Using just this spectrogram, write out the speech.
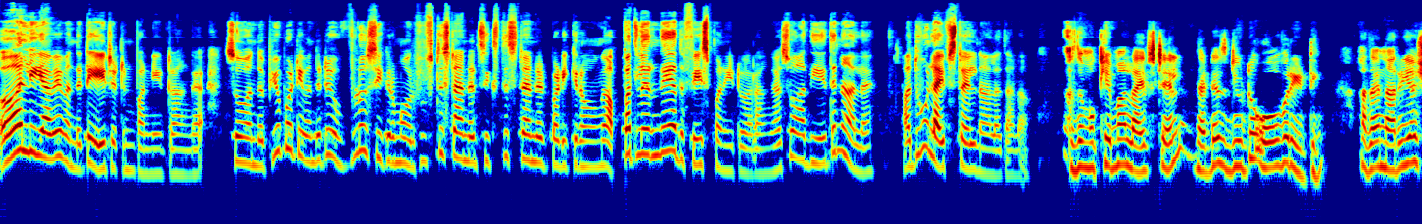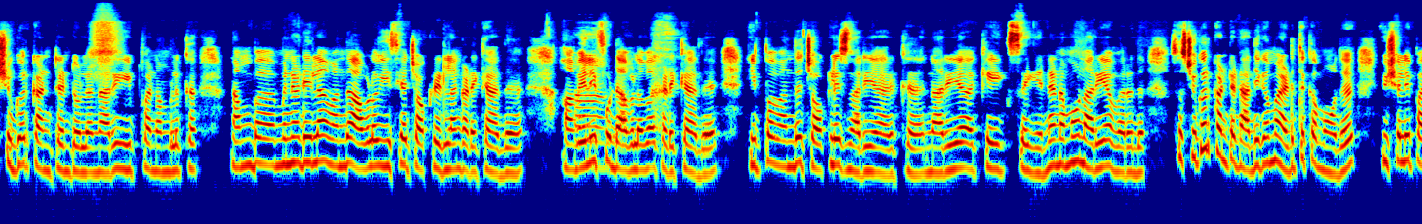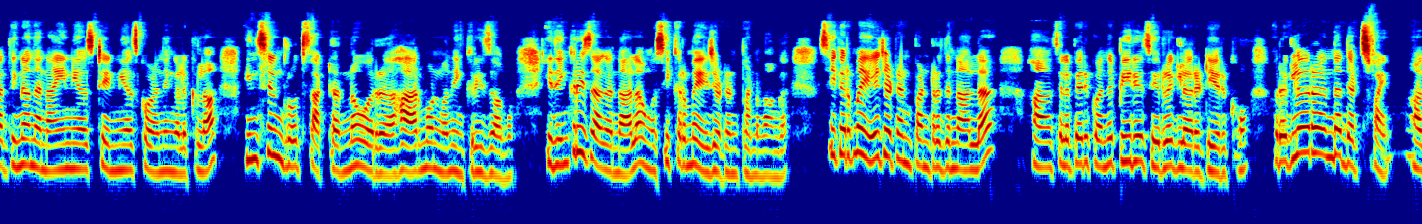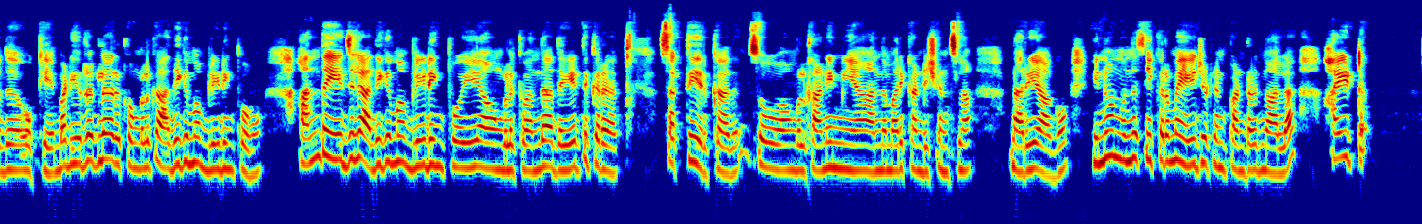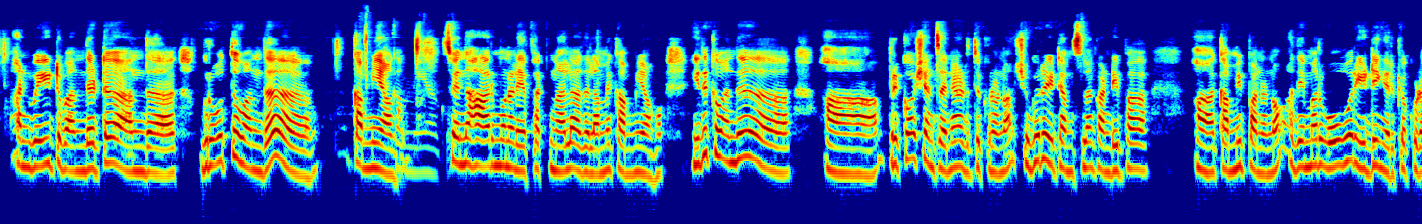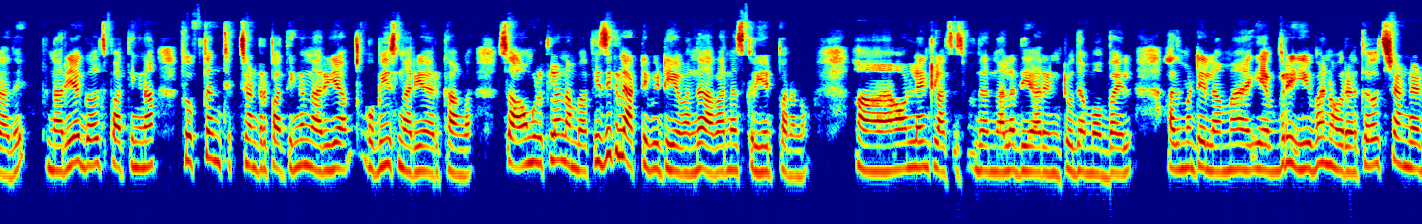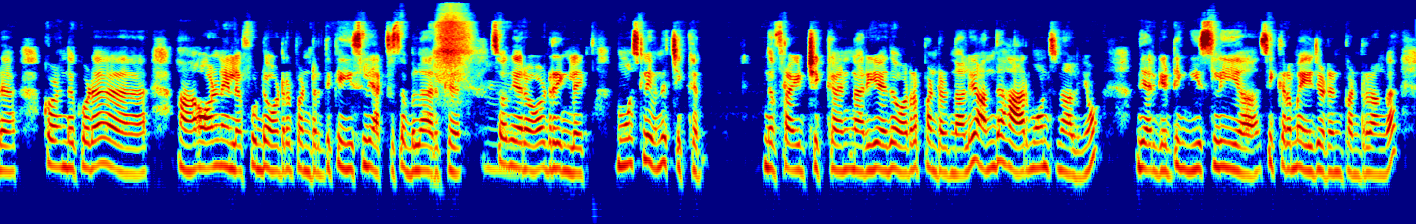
ஏர்லியாகவே வந்துட்டு age attain பண்ணிடுறாங்க. So அந்த பியூபர்ட்டி வந்துட்டு இவ்வளோ சீக்கிரமாக ஒரு ஃபிஃப்த் ஸ்டாண்டர்ட் சிக்ஸ்த் ஸ்டாண்டர்ட் படிக்கிறவங்க அப்பத்துலேருந்தே அதை ஃபேஸ் பண்ணிட்டு வராங்க. ஸோ அது எதனால? அதுவும் லைஃப் ஸ்டைல்னால தானா? அது முக்கியமாக lifestyle that is due to overeating அதான் நிறைய சுகர் கண்டென்ட் உள்ள நிறைய இப்போ நம்மளுக்கு நம்ம முன்னாடிலாம் வந்து அவ்வளோ ஈஸியாக சாக்லேட்லாம் கிடைக்காது. வெளி. ஃபுட் அவ்வளோவா கிடைக்காது. இப்போ வந்து சாக்லேட்ஸ் நிறையா இருக்குது நிறைய கேக்ஸ் என்னென்னமோ நிறைய வருது. ஸோ சுகர் கண்டென்ட் அதிகமாக எடுத்துக்கும் போது யூஸ்வலி பார்த்தீங்கன்னா அந்த நைன் இயர்ஸ் டென் இயர்ஸ் குழந்தைங்களுக்குலாம் இன்சுலின் growth ஃபேக்டர்னு ஒரு ஹார்மோன் வந்து இன்க்ரீஸ் ஆகும். இது இன்க்ரீஸ் ஆகிறதுனால அவங்க சீக்கிரமாக ஏஜ் அட்டன் பண்ணுவாங்க. சீக்கிரமாக ஏஜ் அட்டன் பண்ணுறதுனால சில பேருக்கு வந்து பீரியட்ஸ் irregularity இருக்கும். ரெகுலராக இருந்தால் தட்ஸ் ஃபைன் அது ஓகே பட் irregular இருக்கவங்களுக்கு அதிகமாக ப்ளீடிங் போகும். அந்த ஏஜில் அதிகமாக ப்ளீடிங் போய் அவங்களுக்கு வந்து அதை ஏற்றுக்கிற சக்தி இருக்காது. ஸோ அவங்களுக்கு அனிமியா அந்த மாதிரி கண்டிஷன்ஸ்லாம் நிறைய ஆகும். இன்னொன்று வந்து சீக்கிரமாக ஏஜ் அட்டன் பண்ணுறதுனால ஹைட் அண்ட் வெயிட் வந்துட்டு அந்த growth வந்து கம்மியாகும். கம்மியாகும். ஸோ இந்த ஹார்மோனல் எஃபெக்ட்னால அது எல்லாமே கம்மியாகும். இதுக்கு வந்து ப்ரிகாஷன்ஸ் என்ன எடுத்துக்கணும்னா சுகர் ஐட்டம்ஸ்லாம் கண்டிப்பாக கம்மி பண்ணணும். அதே மாதிரி ஓவர் ஈட்டிங் இருக்கக்கூடாது. இப்போ நிறைய கேர்ள்ஸ் பார்த்தீங்கன்னா ஃபிஃப்த் அண்ட் சிக்ஸ் ஹண்ட்ரட் பார்த்தீங்கன்னா நிறைய ஒபீஸ் நிறைய இருக்காங்க. ஸோ அவங்களுக்குலாம் நம்ம ஃபிசிக்கல் ஆக்டிவிட்டியை வந்து அவேர்னஸ் க்ரியேட் பண்ணணும். ஆன்லைன் கிளாஸஸ் வந்து அதனால they are into the mobile அது மட்டும் இல்லாமல் எவ்ரி ஈவன் ஒரு தேர்ட் ஸ்டாண்டர்டு குழந்தை கூட ஆன்லைனில் ஃபுட் ஆர்டர் பண்ணுறதுக்கு ஈஸிலி அக்சசபிளாக இருக்குது so they're ordering like mostly வந்து சிக்கன் இந்த ஃப்ரைட் சிக்கன் நிறைய இது ஆர்டர் பண்ணுறதுனாலையும் அந்த ஹார்மோன்ஸ்னாலையும் தே ஆர் கெட்டிங் ஈஸிலி சீக்கிரமாக ஏஜ் அட்டன் பண்ணுறாங்க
